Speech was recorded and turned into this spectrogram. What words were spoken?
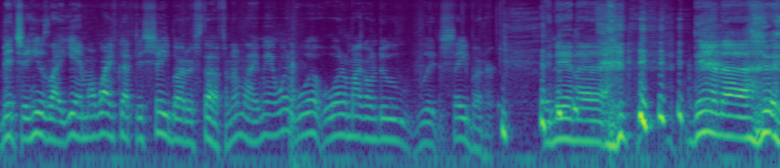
mentioned he was like, yeah, my wife got this shea butter stuff, and I'm like, man, what what what am I gonna do with shea butter? And then uh, then uh,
